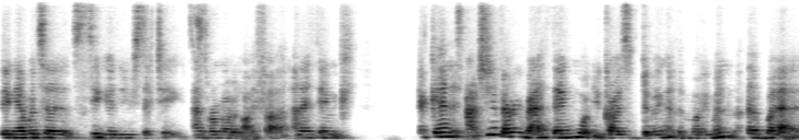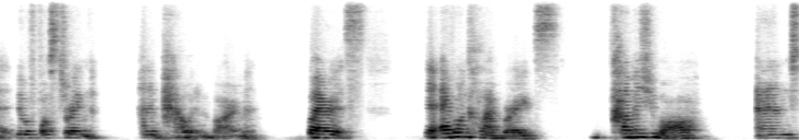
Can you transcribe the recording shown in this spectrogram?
being able to see a new city as a remote lifer. And I think, again, it's actually a very rare thing what you guys are doing at the moment, uh, where you're fostering an empowered environment, where it's know, everyone collaborates, come as you are, and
